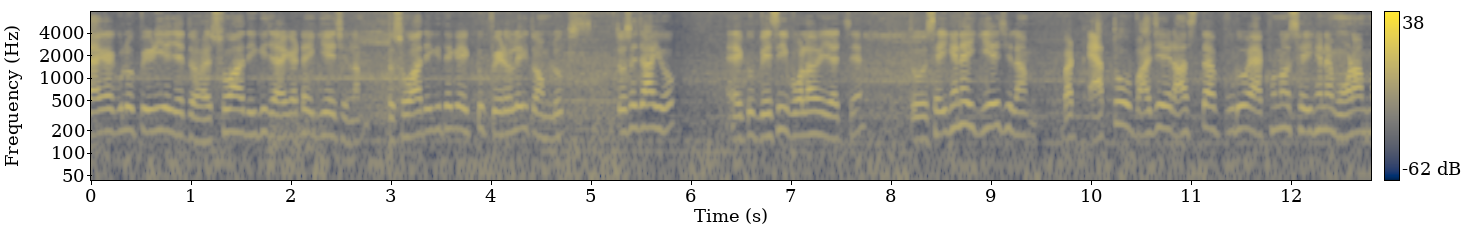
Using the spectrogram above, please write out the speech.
জায়গাগুলো পেরিয়ে যেতে হয়। সোয়াদিঘি জায়গাটায় গিয়েছিলাম। তো সোয়াদিঘি থেকে একটু পেরোলেই তমলুক। তো সে যাই হোক, একটু বেশি বলা হয়ে যাচ্ছে। তো সেইখানেই গিয়েছিলাম বাট এত বাজে রাস্তা, পুরো এখনও সেইখানে মরাম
